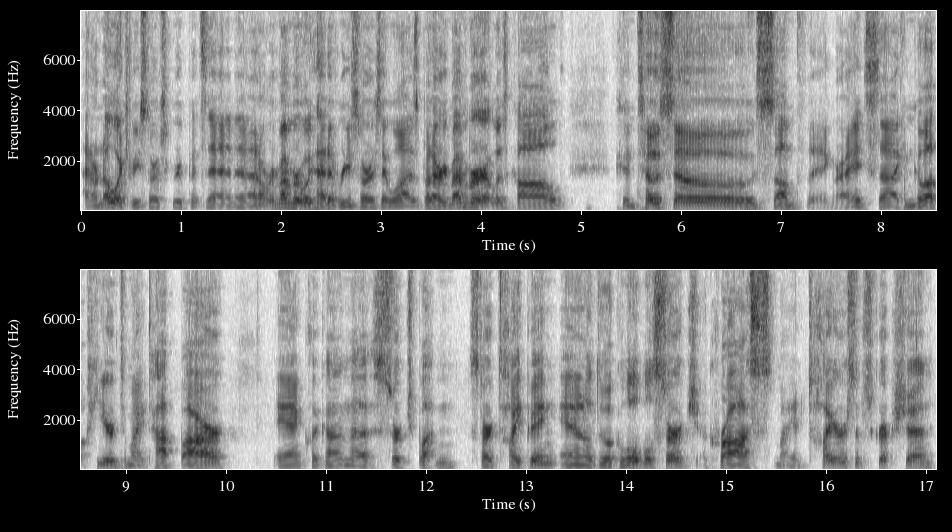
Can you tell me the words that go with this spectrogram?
I don't know which resource group it's in, and I don't remember what kind of resource it was, but I remember it was called Contoso something, right? So I can go up here to my top bar and click on the search button, start typing, and it'll do a global search across my entire subscription,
